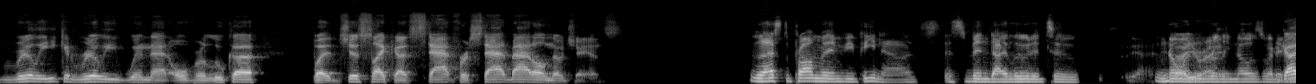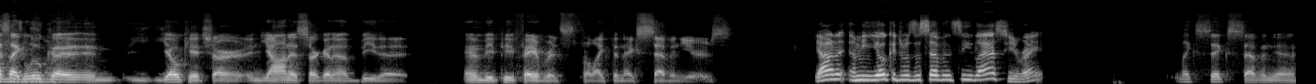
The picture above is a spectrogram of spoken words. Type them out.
really he could really win that over Luka, but just like a stat for stat battle, no chance. That's the problem with MVP now. It's it's been diluted to Yeah, no, one right. really knows what it Guys like. Luka and Jokic are and Giannis are gonna be the MVP favorites for like the next seven years. Gian, I mean, Jokic was a seven seed last year, right? Like six, seven, yeah,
